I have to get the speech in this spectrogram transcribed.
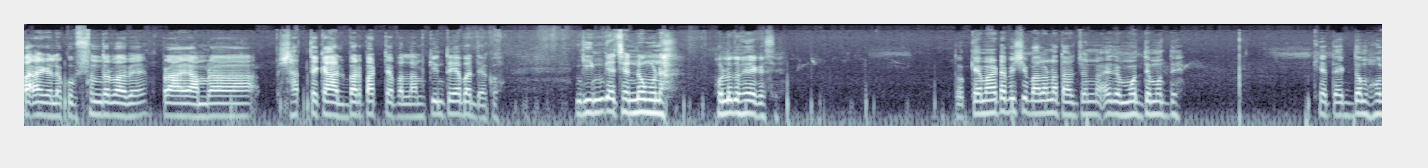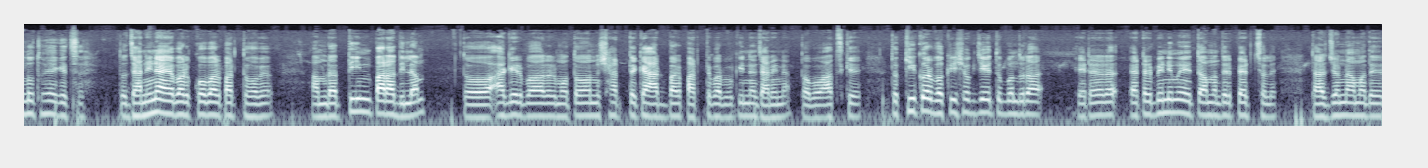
পারা গেল খুব সুন্দরভাবে। প্রায় আমরা সাত থেকে আটবার পারতে পারলাম, কিন্তু এবার দেখো গিম গেছে, নমুনা হলুদ হয়ে গেছে। তো ক্যামেরাটা বেশি ভালো না, তার জন্য এই যে মধ্যে মধ্যে খেতে একদম হলুদ হয়ে গেছে। তো জানি না এবার কবার পারতে হবে। আমরা তিন পাড়া দিলাম, তো আগের বারের মতন ষাট থেকে আটবার পারতে পারব কি না জানি না। তবে আজকে তো কি করব? কৃষক যেহেতু বন্ধুরা এটার এটার বিনিময়ে তো আমাদের পেট চলে, তার জন্য আমাদের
